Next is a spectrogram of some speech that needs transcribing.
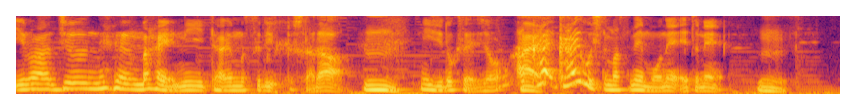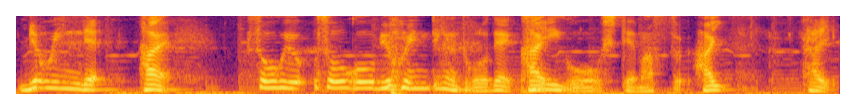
今10年前にタイムスリップしたら、うん。26歳でしょ、あはいか介護してますね、もうね。えっとね、うん。病院で、はい。総合総合病院的なところで介護をしてます。はい。はい。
